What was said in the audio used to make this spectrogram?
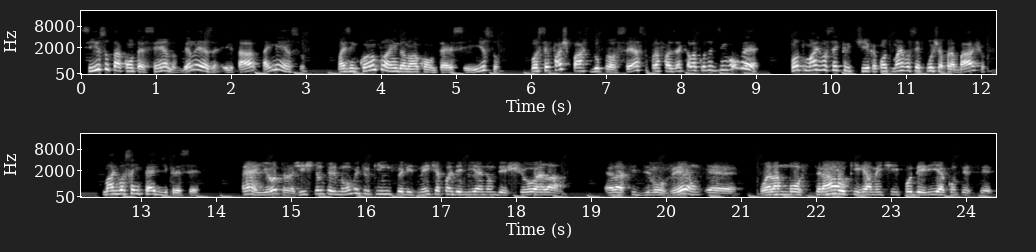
Se isso está acontecendo, beleza, ele está tá imenso. Mas enquanto ainda não acontece isso, você faz parte do processo para fazer aquela coisa desenvolver. Quanto mais você critica, quanto mais você puxa para baixo, mais você impede de crescer. É, e outra, a gente tem um termômetro que infelizmente a pandemia não deixou ela, ela se desenvolver, é, ou ela mostrar o que realmente poderia acontecer.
